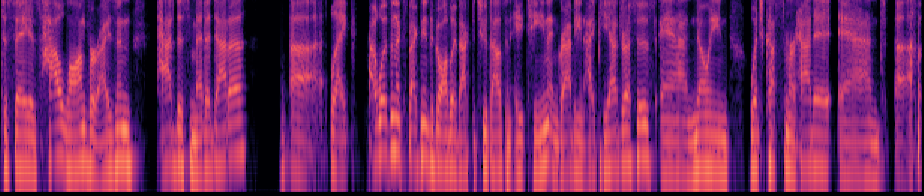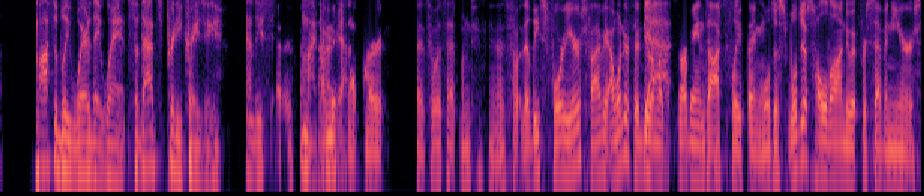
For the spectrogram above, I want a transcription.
to say is how long Verizon had this metadata. Uh, like I wasn't expecting to go all the way back to 2018 and grabbing IP addresses and knowing which customer had it and uh, possibly where they went. So that's pretty crazy. At least my I part, missed yeah. that part. That's what was that one? Two, three, that's four, at least four years, five years. I wonder if they're doing Yeah. like a Sarbanes Oxley thing. We'll just we'll just hold on to it for seven years.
